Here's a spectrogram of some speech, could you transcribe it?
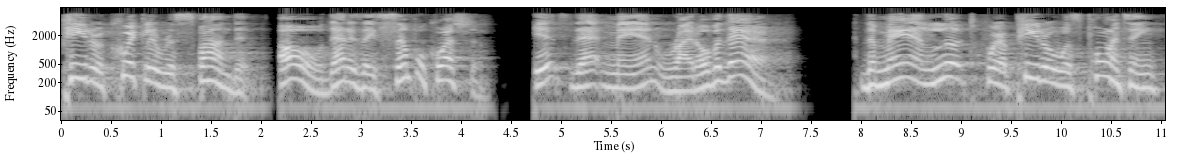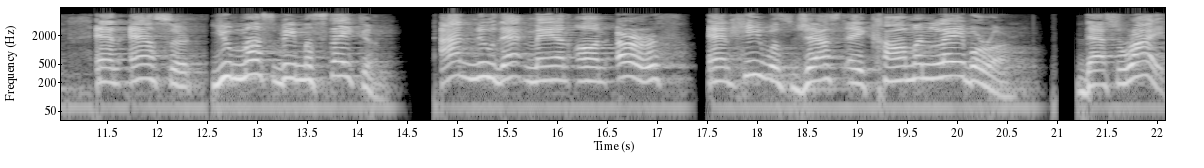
Peter quickly responded, Oh, that is a simple question. It's that man right over there. The man looked where Peter was pointing and answered, You must be mistaken. I knew that man on earth and he was just a common laborer. That's right,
